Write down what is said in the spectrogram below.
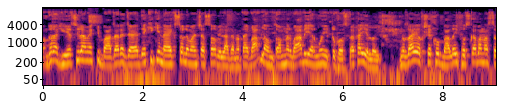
বন্ধুরা, গিয়েছিলাম একটি বাজারে যায় দেখি কি না একশোলে মানুষের ছবি লাগানো। তাই ভাবলাম তো, আপনার ভাবি আর মুই একটু ফুচকা খাইয়ে লই। যাই হোক, সে খুব ভালোই ফুচকা বানাচ্ছে,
